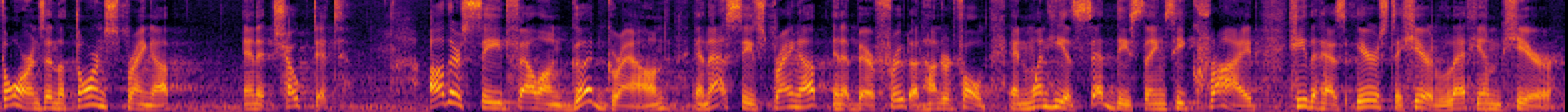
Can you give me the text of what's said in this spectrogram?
thorns, and the thorns sprang up and it choked it. Other seed fell on good ground, and that seed sprang up and it bare fruit an hundredfold. And when he had said these things, he cried, He that has ears to hear, let him hear.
